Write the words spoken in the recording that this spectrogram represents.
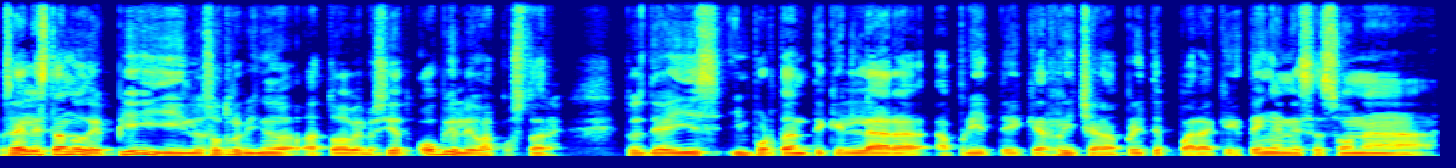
o sea, él estando de pie y los otros viniendo a toda velocidad, obvio le va a costar. Entonces, de ahí es importante que Lara apriete, que Richard apriete para que tengan esa zona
